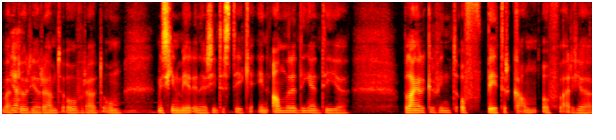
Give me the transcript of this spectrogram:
Waardoor je ruimte overhoudt om misschien meer energie te steken in andere dingen die je belangrijker vindt of beter kan, of waar je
